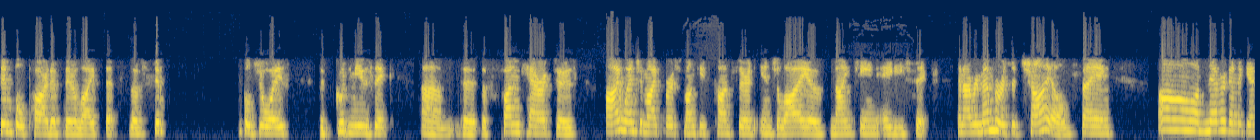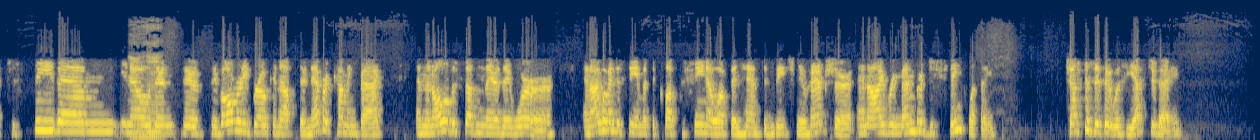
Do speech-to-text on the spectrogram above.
simple part of their life. That's those simple joys, the good music, um, the the fun characters. I went to my first Monkees concert in July of 1986, and I remember as a child saying, "Oh, I'm never going to get to see them. You know, mm-hmm. they're, they're they've already broken up. They're never coming back." And then all of a sudden, there they were. And I went to see him at the Club Casino up in Hampton Beach, New Hampshire. And I remember distinctly just as if it was yesterday,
